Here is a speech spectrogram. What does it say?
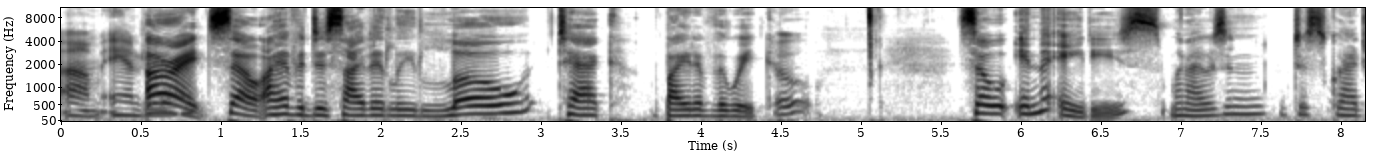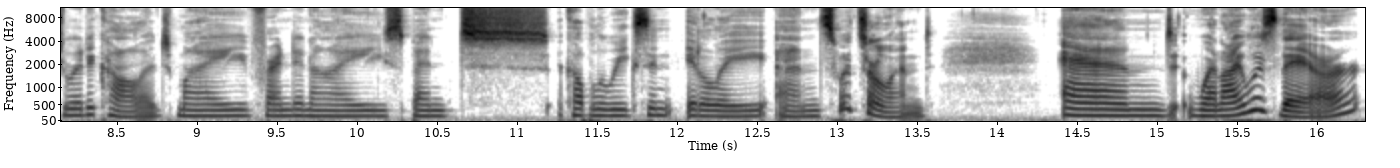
Um, Andrea. All right, so I have a decidedly low tech bite of the week. Oh, So in the 80s, when I was in just graduated college, my friend and I spent a couple of weeks in Italy and Switzerland. And when I was there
